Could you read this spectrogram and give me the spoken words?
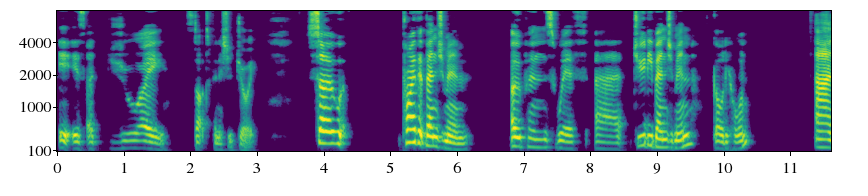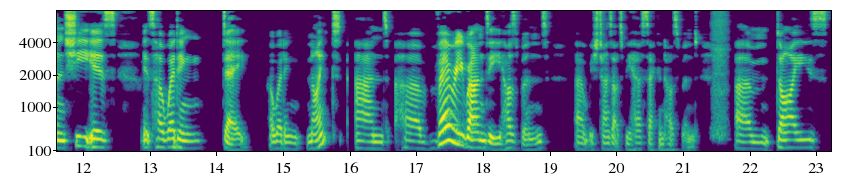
it is a joy, start to finish, a joy. So, Private Benjamin opens with uh, Judy Benjamin, Goldie Hawn, and she is, it's her wedding day, her wedding night, and her very randy husband, um, which turns out to be her second husband, um, dies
